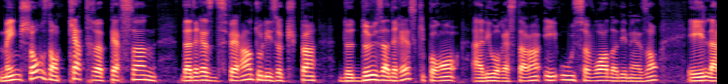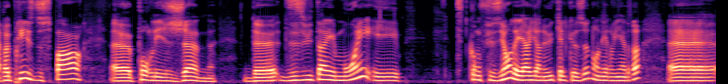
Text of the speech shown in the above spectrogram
Même chose, donc quatre personnes d'adresses différentes ou les occupants de deux adresses qui pourront aller au restaurant et ou se voir dans des maisons. Et la reprise du sport pour les jeunes de 18 ans et moins. Et petite confusion, d'ailleurs, il y en a eu quelques-unes, on y reviendra. Euh,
